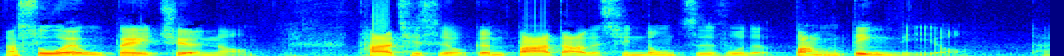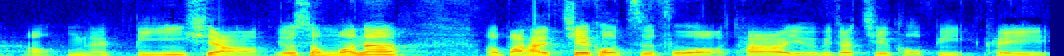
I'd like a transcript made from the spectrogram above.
那数位五倍券哦，它其实有跟八大的行动支付的绑定理哦。好，我们来比一下哈，有什么呢？呃，包含接口支付哦，它有一个叫接口币，可以，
